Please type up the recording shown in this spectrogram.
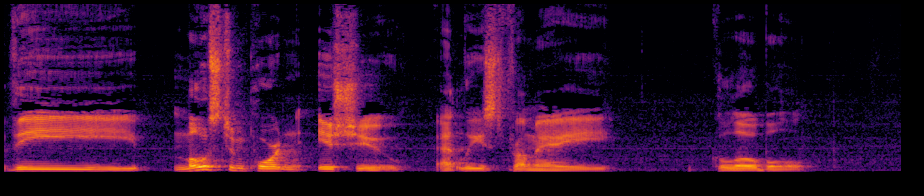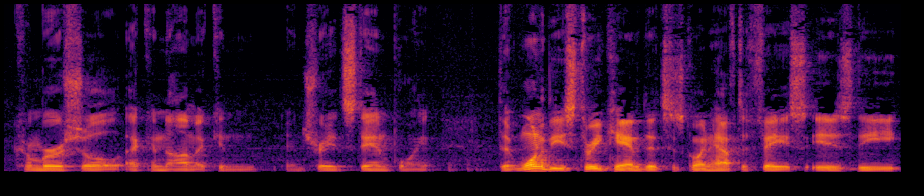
the most important issue, at least from a global commercial, economic, and, and trade standpoint, that one of these three candidates is going to have to face is the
